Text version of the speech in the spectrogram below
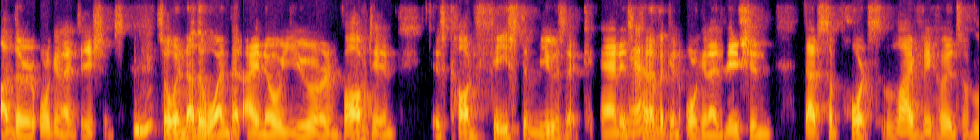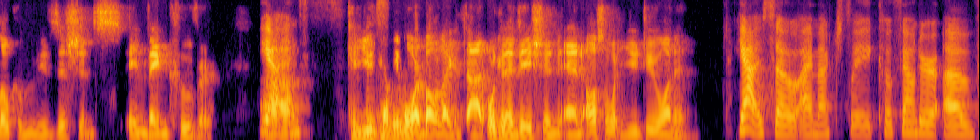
other organizations. Mm-hmm. So another one that I know you are involved in is called Face the Music, and it's yeah. kind of like an organization that supports livelihoods of local musicians in Vancouver. Yeah. Um, can you tell me more about like that organization and also what you do on it? Yeah, so I'm actually co-founder of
